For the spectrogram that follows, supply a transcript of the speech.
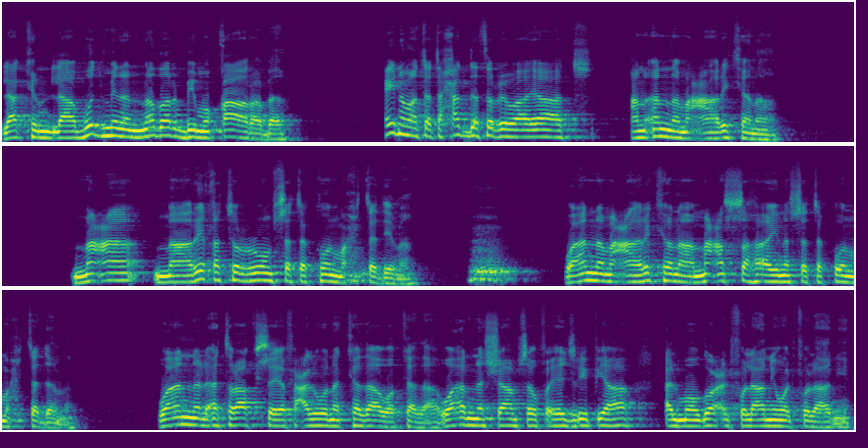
لكن لابد من النظر بمقاربة. حينما تتحدث الروايات عن أن معاركنا مع مارقة الروم ستكون محتدمة وأن معاركنا مع الصهاينة ستكون محتدمة. وأن الأتراك سيفعلون كذا وكذا وأن الشام سوف يجري فيها الموضوع الفلاني والفلاني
